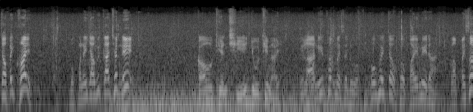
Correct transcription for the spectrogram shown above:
เจ้าเป็นใคร บุกมาในยามวิกาลเช่นนี้ เกาเทียนฉีอยู่ที่ไหน เวลานี้ท่านไม่สะดวกคงให้เจ้าเข้าไปไม่ได้ กลับไปซะ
